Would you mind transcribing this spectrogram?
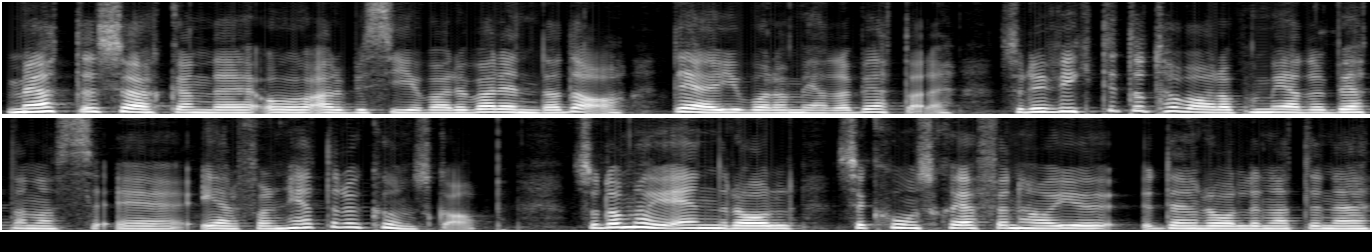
möter sökande och arbetsgivare varenda dag, det är ju våra medarbetare. Så det är viktigt att ta vara på medarbetarnas eh, erfarenheter och kunskap. Så de har ju en roll, sektionschefen har ju den rollen att den är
